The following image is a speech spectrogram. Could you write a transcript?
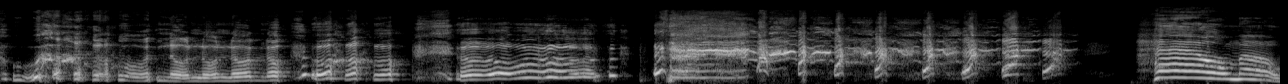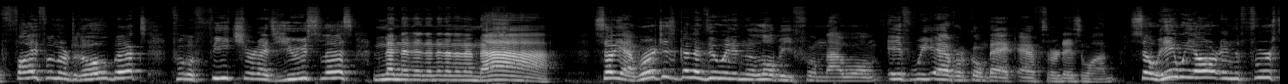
no, no, no, no. Hell no! 500 Robux for a feature that's useless? Nah, nah, nah, nah, nah, nah, nah, nah. So yeah, we're just gonna do it in the lobby from now on, if we ever come back after this one. So here we are in the first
